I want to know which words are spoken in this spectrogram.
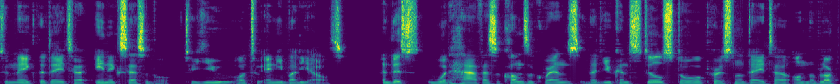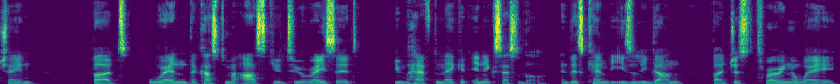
to make the data inaccessible to you or to anybody else. And this would have as a consequence that you can still store personal data on the blockchain, but when the customer asks you to erase it, you have to make it inaccessible. And this can be easily done by just throwing away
